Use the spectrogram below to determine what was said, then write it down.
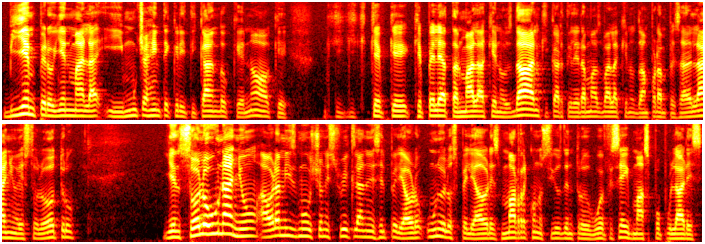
bien, pero bien mala y mucha gente criticando que no, que, que, pelea tan mala que nos dan, que cartelera más mala que nos dan para empezar el año, esto, lo otro. Y en solo un año, ahora mismo Sean Strickland es el peleador, uno de los peleadores más reconocidos dentro de UFC más populares.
